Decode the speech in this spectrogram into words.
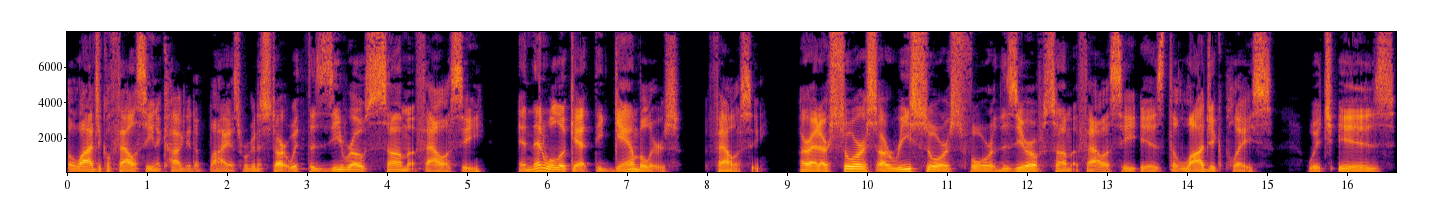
a logical fallacy and a cognitive bias. We're going to start with the zero sum fallacy, and then we'll look at the gambler's fallacy. All right, our source, our resource for the zero sum fallacy is the Logic Place, which is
